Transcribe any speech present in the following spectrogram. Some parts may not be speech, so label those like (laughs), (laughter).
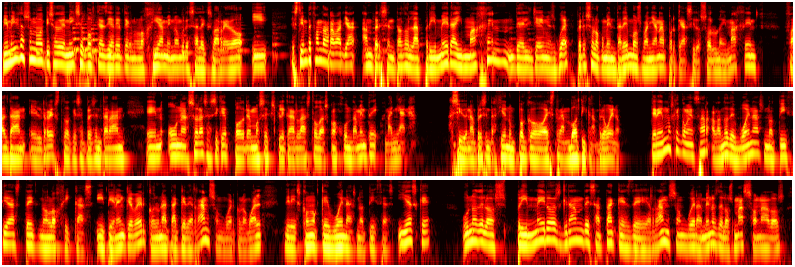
Bienvenidos a un nuevo episodio de Mixio Podcast Diario de Tecnología. Mi nombre es Alex Barredo y estoy empezando a grabar ya. Han presentado la primera imagen del James Webb, pero eso lo comentaremos mañana porque ha sido solo una imagen. Faltan el resto que se presentarán en unas horas, así que podremos explicarlas todas conjuntamente mañana. Ha sido una presentación un poco estrambótica, pero bueno, tenemos que comenzar hablando de buenas noticias tecnológicas y tienen que ver con un ataque de ransomware, con lo cual diréis, ¿cómo qué buenas noticias? Y es que uno de los primeros grandes ataques de ransomware, al menos de los más sonados,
